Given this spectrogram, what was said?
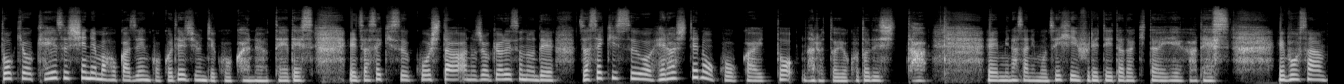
東京ケーズシネマほか全国で順次公開の予定です。座席数こうしたあの状況ですので座席数を減らしての公開となるということでした。え皆さんにもぜひ触れていただきたい映画です。え坊さん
